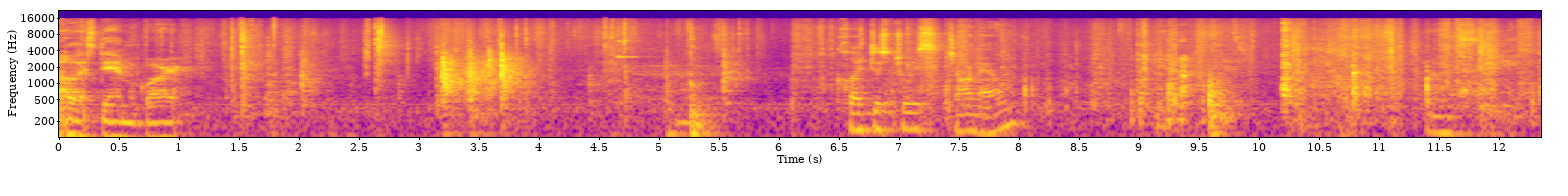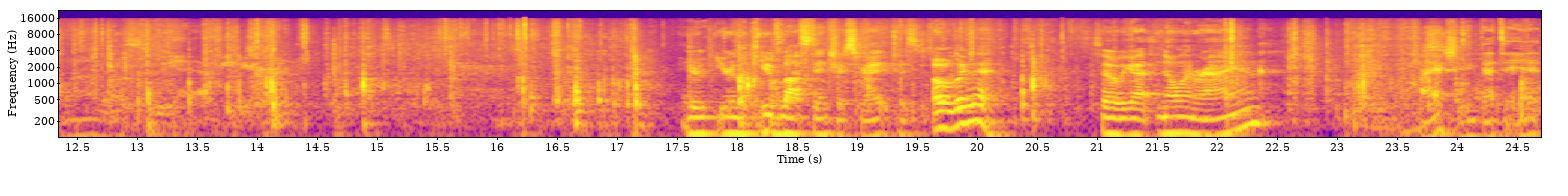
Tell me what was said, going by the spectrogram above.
Oh, that's Dan McGwire. Collector's Choice, John Allen. Yeah. Let's see. What else do we have here? You're, you're, you've lost interest, right? oh, look at that. So we got Nolan Ryan. I actually think that's a hit.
